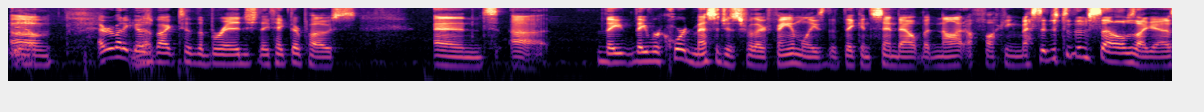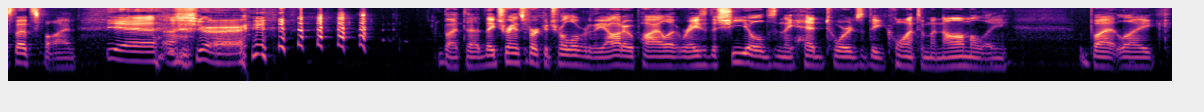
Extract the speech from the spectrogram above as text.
Um, everybody goes back to the bridge. They take their posts, and uh, they they record messages for their families that they can send out, but not a fucking message to themselves. I guess that's fine. Yeah, sure. But uh, they transfer control over to the autopilot, raise the shields, and they head towards the quantum anomaly. But like,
